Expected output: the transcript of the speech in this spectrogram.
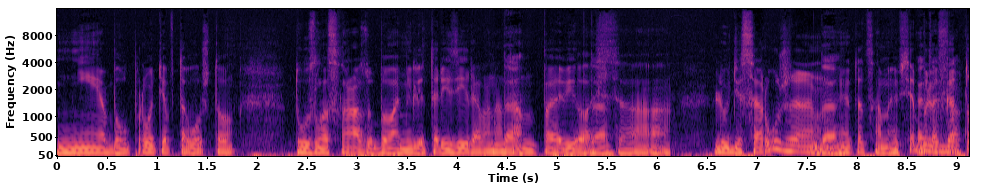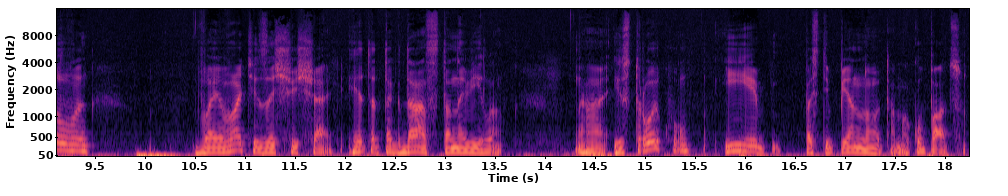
не был против того, что Тузла сразу была милитаризирована, да. там появилась да. а, люди с оружием, да. этот самый, все это были факт. готовы воевать и защищать. И это тогда остановило а, и стройку, и постепенную там оккупацию.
